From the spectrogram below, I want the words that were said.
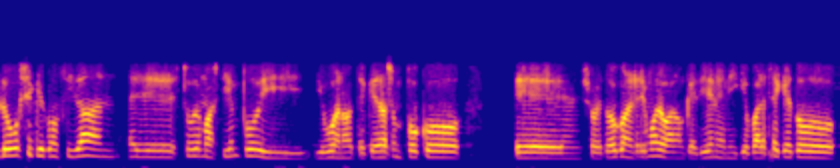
luego sí que con Zidane eh, estuve más tiempo y, bueno te quedas un poco eh, sobre todo con el ritmo de balón que tienen y que parece que todo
